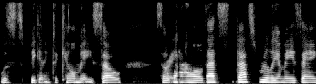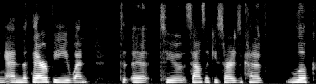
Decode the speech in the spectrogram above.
was beginning to kill me so so Right. wow that's that's really amazing and the therapy you went to uh, to sounds like you started to kind of look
